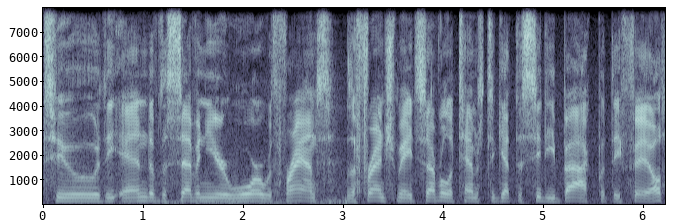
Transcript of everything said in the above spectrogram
to the end of the Seven Year War with France. The French made several attempts to get the city back, but they failed.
